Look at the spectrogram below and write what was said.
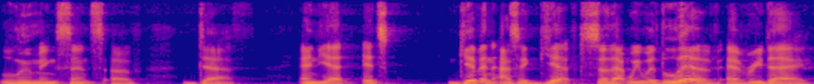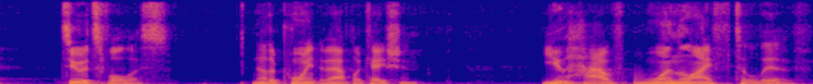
looming sense of death. And yet it's given as a gift so that we would live every day to its fullest. Another point of application you have one life to live,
